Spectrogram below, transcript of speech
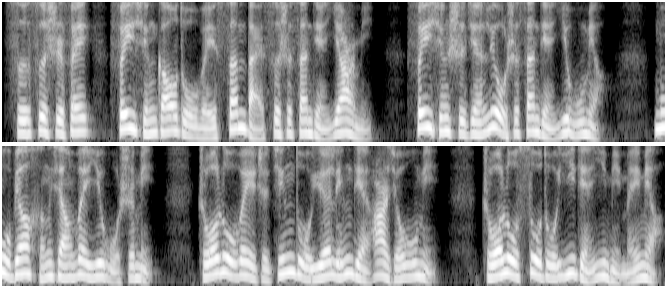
此次试飞飞行高度为三百四十三点一二米，飞行时间六十三点一五秒，目标横向位移五十米，着陆位置精度约零点二九五米，着陆速度一点一米每秒，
